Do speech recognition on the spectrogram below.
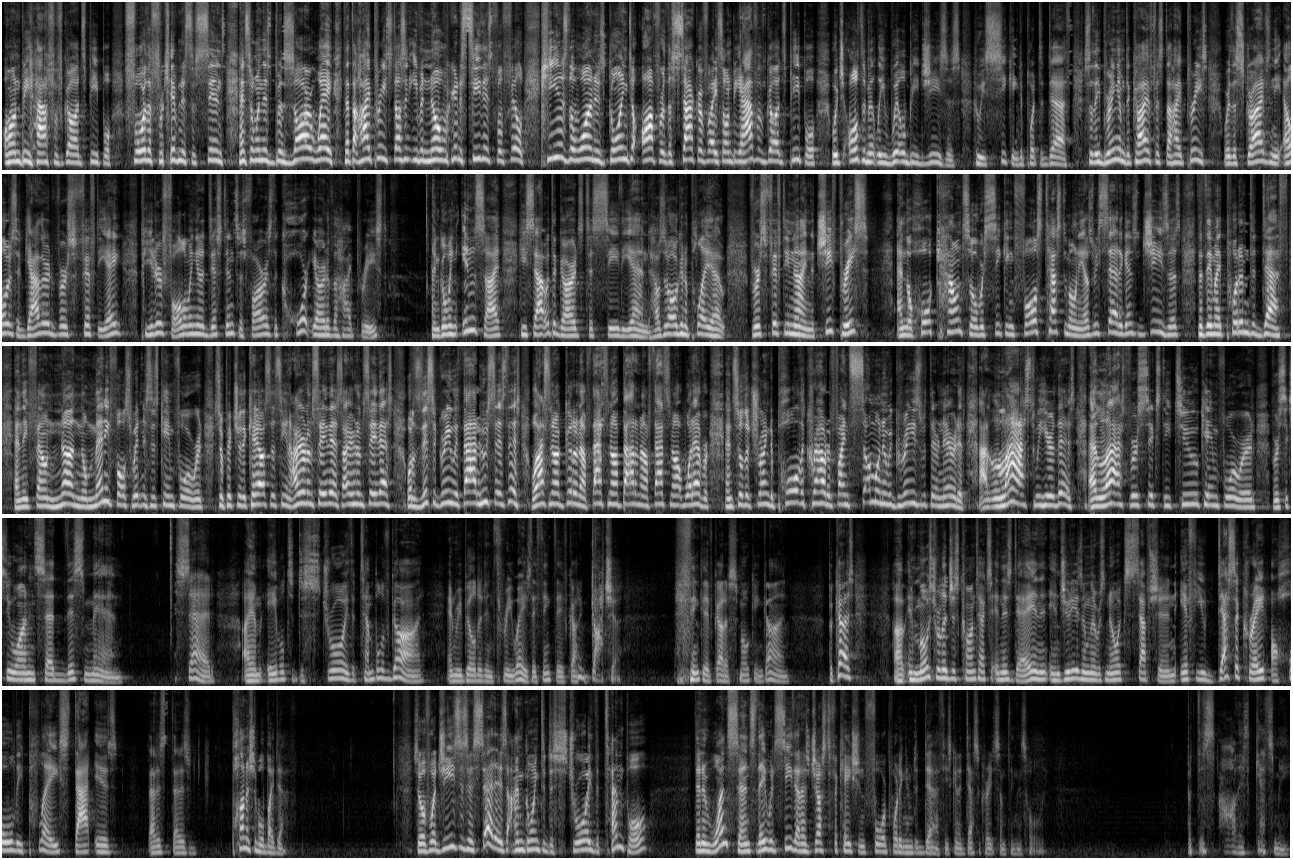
on behalf of God's people for the forgiveness of sins. And so, in this bizarre way that the high priest doesn't even know, we're going to see this fulfilled. He is the one who's going to offer the sacrifice on behalf of God's people, which ultimately will be Jesus, who he's seeking to put to death. So, they bring him to Caiaphas, the high priest, where the scribes and the elders had gathered. Verse 58 Peter, following at a distance as far as the courtyard of the high priest, and going inside, he sat with the guards to see the end. How's it all going to play out? Verse 59 The chief priests and the whole council were seeking false testimony, as we said, against Jesus, that they might put him to death. And they found none, though many false witnesses came forward. So picture the chaos of the scene. I heard him say this. I heard him say this. Well, does this agree with that? Who says this? Well, that's not good enough. That's not bad enough. That's not whatever. And so they're trying to pull the crowd and find someone who agrees with their narrative. At last, we hear this. At last, verse 62 came forward, verse 61, and said, This man said, I am able to destroy the temple of God and rebuild it in three ways. They think they've got a gotcha. They think they've got a smoking gun. Because uh, in most religious contexts in this day, and in Judaism there was no exception, if you desecrate a holy place, that is, that is, that is punishable by death. So if what Jesus has said is, I'm going to destroy the temple, then in one sense, they would see that as justification for putting him to death. He's going to desecrate something that's holy. But this, oh, this gets me.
